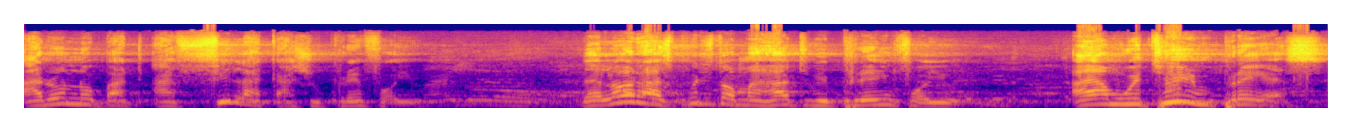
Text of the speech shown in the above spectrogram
I don't know, but I feel like I should pray for you. The Lord has put it on my heart to be praying for you. I am with you in prayers.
